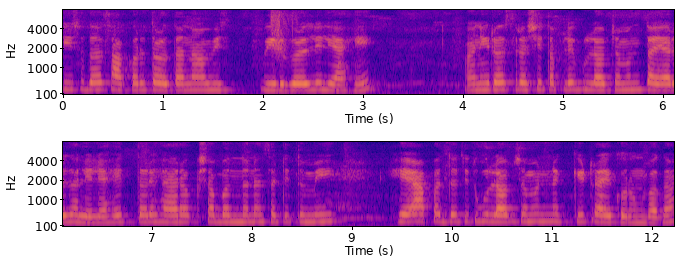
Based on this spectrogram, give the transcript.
तीसुद्धा साखर तळताना विस विरघळलेली आहे. आणि रसरशीत आपले गुलाबजामुन तयार झालेले आहेत. तर ह्या रक्षाबंधनासाठी तुम्ही ह्या पद्धतीत गुलाबजामुन नक्की ट्राय करून बघा.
